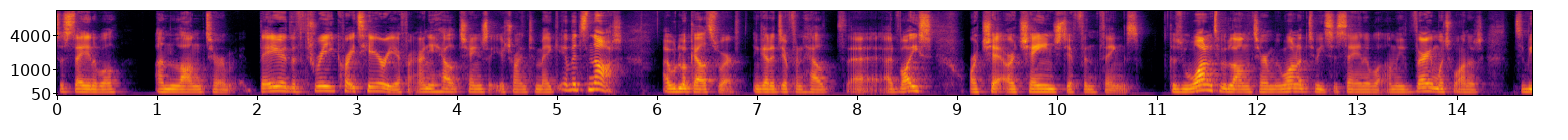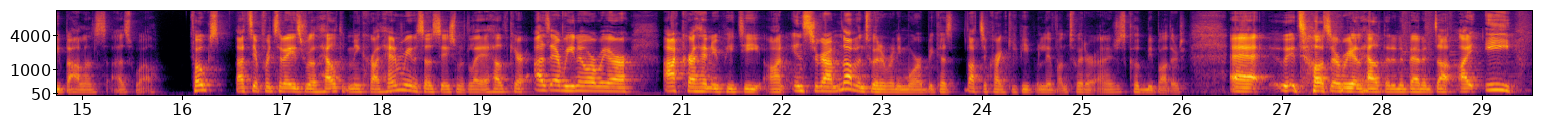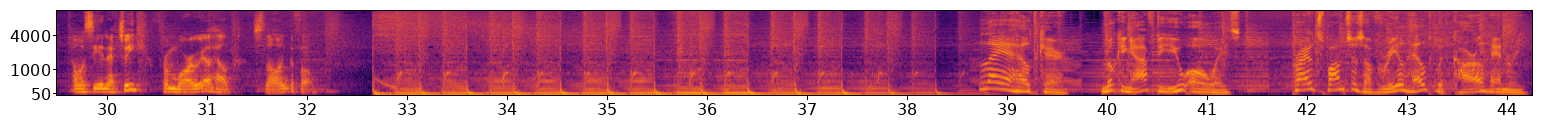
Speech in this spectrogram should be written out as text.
sustainable, and long term. They are the three criteria for any health change that you're trying to make. If it's not, I would look elsewhere and get a different health uh, advice or ch- or change different things because we want it to be long term, we want it to be sustainable, and we very much want it to be balanced as well. Folks, that's it for today's Real Health with me, Karl Henry, in association with Laya Healthcare. As ever, you know where we are at Karl Henry PT on Instagram, not on Twitter anymore because lots of cranky people live on Twitter and I just couldn't be bothered. Uh, it's also Real Health at independent.ie, and we'll see you next week for more Real Health. Slowing and fall. Laya Healthcare, looking after you always. Proud sponsors of Real Health with Karl Henry.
